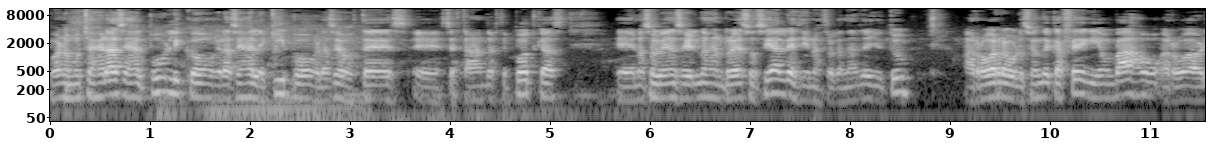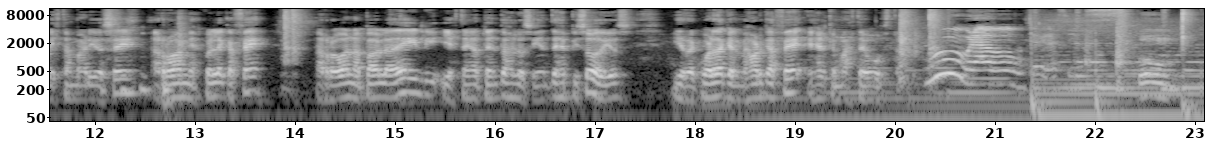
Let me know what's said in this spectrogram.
Bueno, muchas gracias al público, gracias al equipo, gracias a ustedes eh, se está dando este podcast. Eh, no se olviden seguirnos en redes sociales y en nuestro canal de YouTube, arroba revolución de café, guion bajo, arroba barista Mario C, arroba mi escuela de café, arroba Ana Paula Daily y estén atentos a los siguientes episodios. Y recuerda que el mejor café es el que más te gusta. ¡Uh, bravo! Muchas gracias. ¡Boom!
